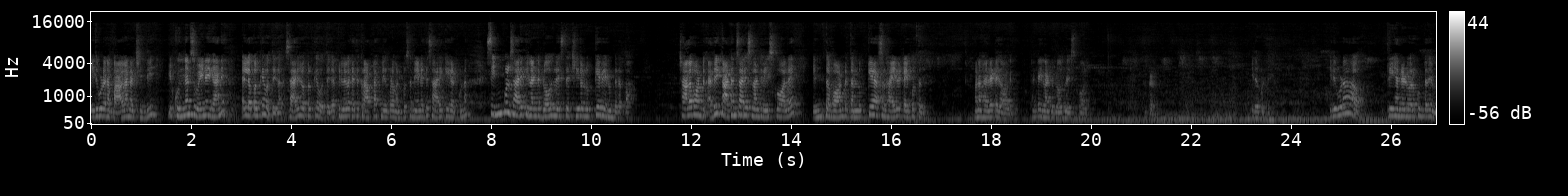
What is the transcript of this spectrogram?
ఇది కూడా నాకు బాగా నచ్చింది. ఈ కుందన్స్ పోయినాయి కానీ అవి లోపలికే వస్తాయిగా శారీ లోపలికే వస్తాయిగా పిల్లలకైతే క్రాఫ్ట్ టాప్ మీద కూడా మనకోసం నేనైతే శారీకే కట్టుకున్నా. సింపుల్ శారీకి ఇలాంటి బ్లౌజులు వేస్తే చీర లుక్కే వేరుంటుందప్పా. చాలా బాగుంటుంది. అదే కాటన్ శారీస్ లాంటివి వేసుకోవాలి. ఎంత బాగుంటుంది. దాని లుక్కే అసలు హైలైట్ అయిపోతుంది. మనం హైలైట్ కావాలి. అంటే ఇలాంటి బ్లౌజులు వేసుకోవాలి. అక్కడ. ఇదొకటి. ఇది కూడా త్రీ హండ్రెడ్ వరకు ఉంటుందేమో.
